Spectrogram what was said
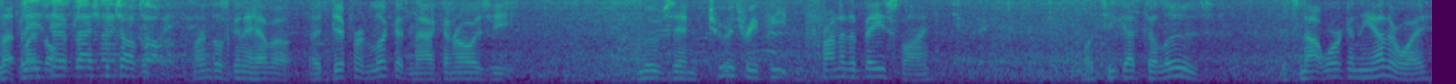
Let Please Lendl, no flash photography. Lendl's going to have a, a different look at McEnroe as he moves in two or three feet in front of the baseline. What's he got to lose? It's not working the other way.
